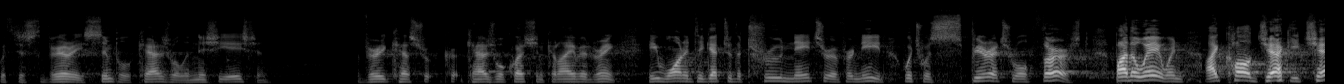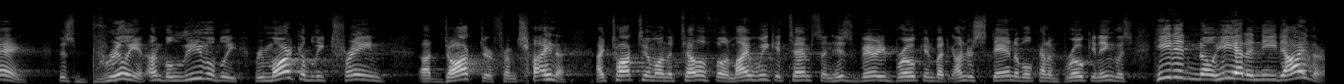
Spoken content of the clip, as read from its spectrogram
with this very simple, casual initiation. A very casual question Can I have a drink? He wanted to get to the true nature of her need, which was spiritual thirst. By the way, when I called Jackie Chang, this brilliant, unbelievably, remarkably trained uh, doctor from China. I talked to him on the telephone. My weak attempts and his very broken but understandable kind of broken English, he didn't know he had a need either.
